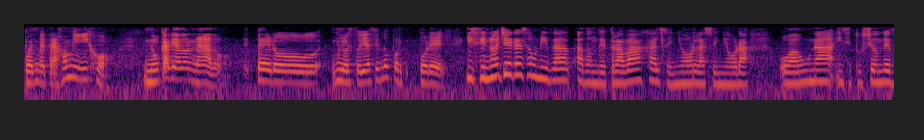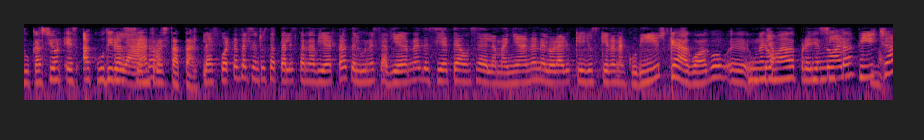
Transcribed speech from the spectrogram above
pues me trajo mi hijo, nunca había donado, pero lo estoy haciendo por, por él. Y si no llega esa unidad a donde trabaja el señor, la señora, o a una institución de educación es acudir al centro estatal. Las puertas del centro estatal están abiertas de lunes a viernes, de 7 a 11 de la mañana, en el horario que ellos quieran acudir. ¿Qué hago? ¿Hago eh, una llamada previa no Hay fichas.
